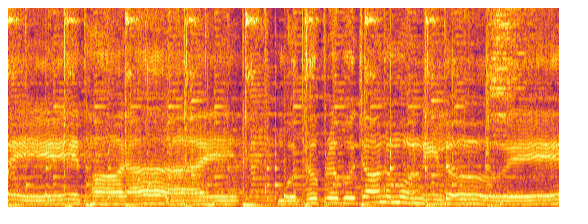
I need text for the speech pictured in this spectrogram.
এ ধরায়। বুদ্ধ প্রভু জন্ম নিল এ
